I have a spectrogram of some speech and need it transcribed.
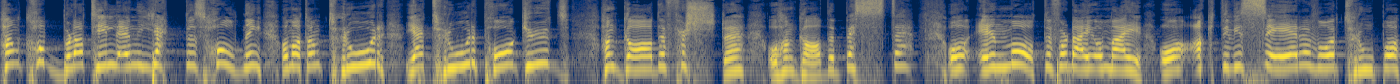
Han kobla til en hjertes holdning om at han tror 'Jeg tror på Gud'. Han ga det første, og han ga det beste. Og en måte for deg og meg å aktivisere vår tro på,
